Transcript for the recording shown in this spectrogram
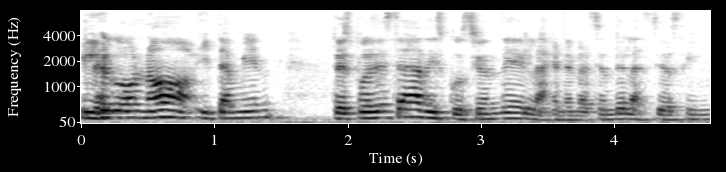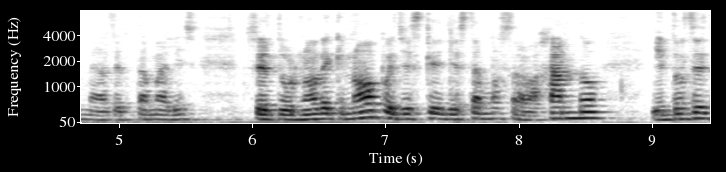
Y luego no, y también después de esta discusión de la generación de las tías sin hacer tamales, se turnó de que no, pues es que ya estamos trabajando y entonces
